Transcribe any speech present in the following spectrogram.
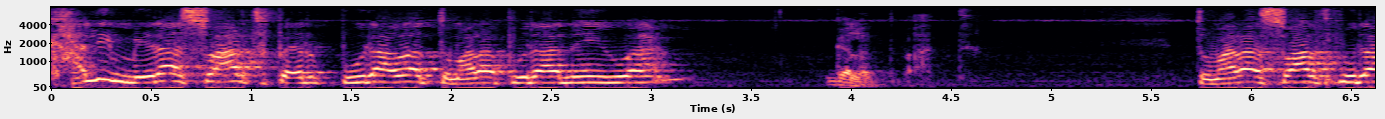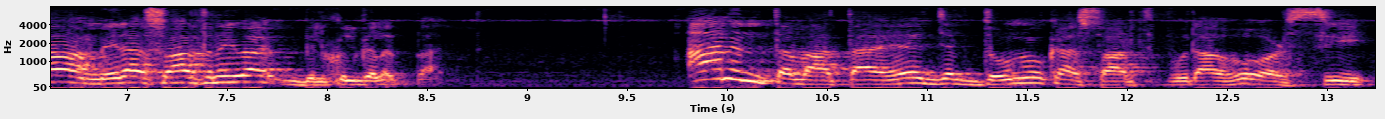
खाली मेरा स्वार्थ पर पूरा हुआ, तुम्हारा पूरा नहीं हुआ, गलत बात। तुम्हारा स्वार्थ पूरा हुआ, मेरा स्वार्थ नहीं हुआ, बिल्कुल गलत बात। आनंद तब आता है जब दोनों का स्वार्थ पूरा हो और श्री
